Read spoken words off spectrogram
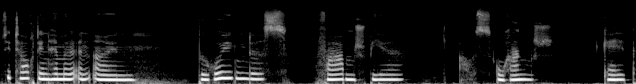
Sie taucht den Himmel in ein beruhigendes Farbenspiel aus Orange, Gelb,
